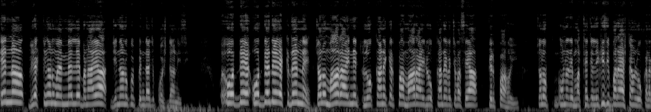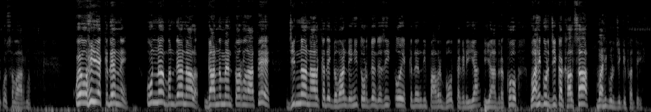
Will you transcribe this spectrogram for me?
ਇਹਨਾਂ ਵਿਅਕਤੀਆਂ ਨੂੰ ਐਮਐਲਏ ਬਣਾਇਆ, ਜਿਨ੍ਹਾਂ ਨੂੰ ਕੋਈ ਪਿੰਡਾਂ 'ਚ ਪੁੱਛਦਾ ਨਹੀਂ ਸੀ। ਉਹਦੇ ਉਹਦੇ ਦੇ ਇੱਕ ਦਿਨ ਨੇ। ਚਲੋ ਮਹਾਰਾਜ ਨੇ ਲੋਕਾਂ ਨੇ ਕਿਰਪਾ, ਮਹਾਰਾਜ ਲੋਕਾਂ ਦੇ ਵਿੱਚ ਵਸਿਆ, ਕਿਰਪਾ ਹੋਈ। ਚਲੋ ਉਹਨਾਂ ਦੇ ਮੱਥੇ 'ਚ ਲਿਖੀ ਸੀ, ਪਰ ਇਸ ਟਾਈਮ ਲੋਕਾਂ ਨੇ ਕੋਈ ਸਵਾਰਨਾ। ਉਹ ਉਹੀ ਇੱਕ ਦਿਨ ਨੇ। ਉਹਨਾਂ ਬੰਦਿਆਂ ਨਾਲ ਗਨਮੈਨ ਤੁਰਨ ਲਾਤੇ, ਜਿਨ੍ਹਾਂ ਨਾਲ ਕਦੇ ਗਵਾਂਢੀ ਨਹੀਂ ਤੁਰਦੇ ਹੁੰਦੇ ਸੀ। ਉਹ ਇੱਕ ਦਿਨ ਦੀ ਪਾਵਰ ਬਹੁਤ ਤਗੜੀ ਆ, ਯਾਦ ਰੱਖੋ। ਵਾਹਿਗੁਰੂ ਜੀ ਕਾ ਖਾਲਸਾ, ਵਾਹਿਗੁਰੂ ਜੀ ਕੀ ਫਤਿਹ।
